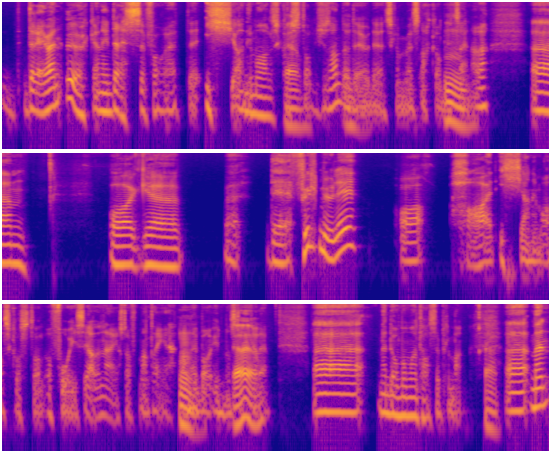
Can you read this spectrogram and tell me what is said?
det er jo en økende interesse for et ikke-animalsk kosthold, ikke sant? Og det er jo det skal vi vel snakke om litt Mm. senere. Um, og eh, det er fullt mulig å ha et ikke-animalsk kosthold og få i seg alle næringsstoff man trenger. Man er bare understreke Ja, ja. det. Uh, men da må man ta supplement. Ja. Uh, men,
